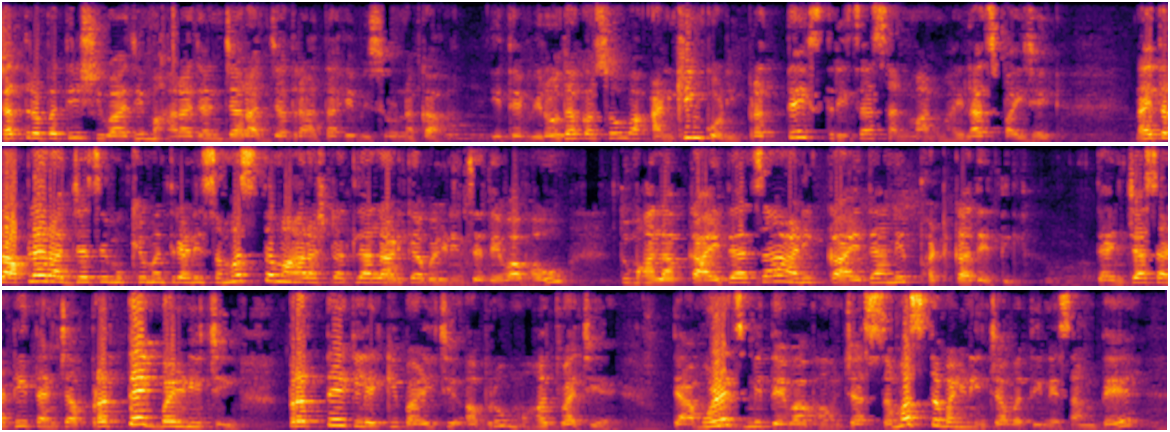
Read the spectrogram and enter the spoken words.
छत्रपती शिवाजी महाराजांच्या राज्यात राहता हे विसरू नका. इथे विरोधक असो वा आणखीन कोणी प्रत्येक स्त्रीचा सन्मान व्हायलाच पाहिजे. नाहीतर आपल्या राज्याचे मुख्यमंत्री आणि समस्त महाराष्ट्रातल्या लाडक्या बहिणींचे देवाभाऊ तुम्हाला कायद्याचा आणि कायद्याने फटका देतील. त्यांच्यासाठी त्यांच्या प्रत्येक बहिणीची प्रत्येक लेकीबाळीची अब्रू महत्वाची आहे. त्यामुळेच मी देवाभाऊंच्या समस्त बहिणींच्या वतीने सांगते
